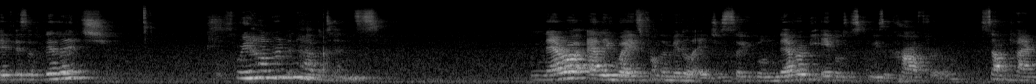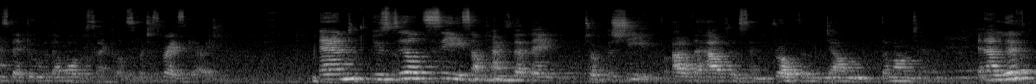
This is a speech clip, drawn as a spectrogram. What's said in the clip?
it is a village, 300 inhabitants, narrow alleyways from the Middle Ages, so you will never be able to squeeze a car through. Sometimes they do with their motorcycles, which is very scary. And you still see sometimes that they took the sheep out of the houses and drove them down the mountain. And I lived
